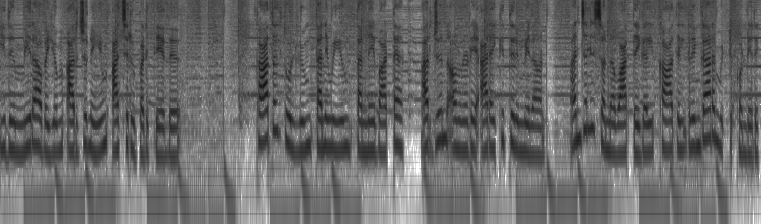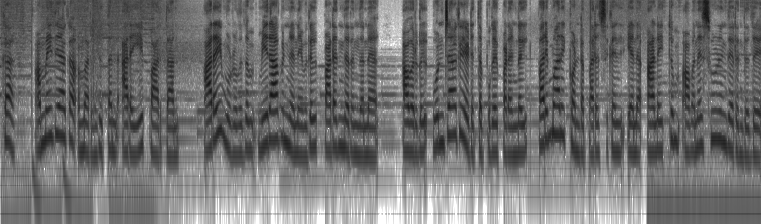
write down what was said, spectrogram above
இது மீராவையும் அர்ஜுனையும் ஆச்சரியப்படுத்தியது. காதல் தோல்வியும் தனிமையும் தன்னை வாட்ட அர்ஜுன் அவனுடைய அறைக்கு திரும்பினான். அஞ்சலி சொன்ன வார்த்தைகள் காதில் ரிங்காரமிட்டு கொண்டிருக்க அமைதியாக அமர்ந்து தன் அறையை பார்த்தான். அறை முழுவதும் மீராவின் நினைவுகள் படர்ந்திருந்தன. அவர்கள் ஒன்றாக எடுத்த புகைப்படங்கள் பரிமாறிக்கொண்ட பரிசுகள் என அனைத்தும் அவனை சூழ்ந்திருந்தது.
